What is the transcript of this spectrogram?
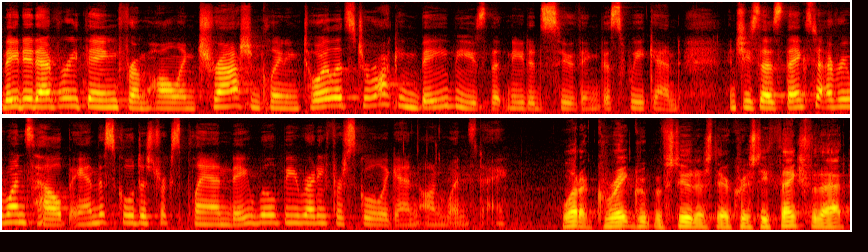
They did everything from hauling trash and cleaning toilets to rocking babies that needed soothing this weekend. And she says thanks to everyone's help and the school district's plan, they will be ready for school again on Wednesday. What a great group of students there, Christie. Thanks for that.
